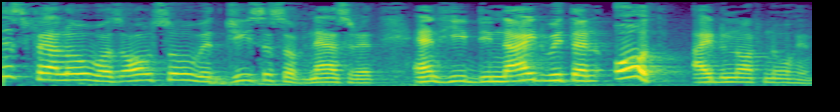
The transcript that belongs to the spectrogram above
This fellow was also with Jesus of Nazareth, and he denied with an oath, I do not know him.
